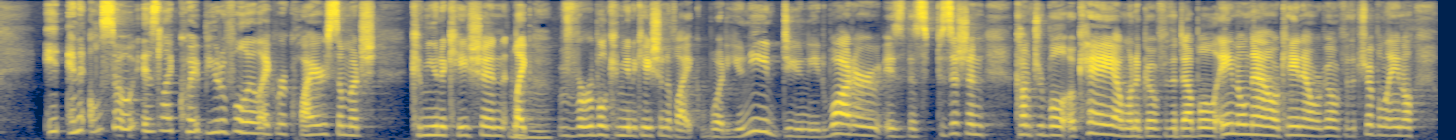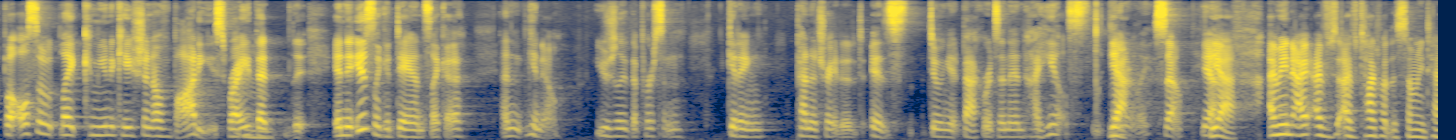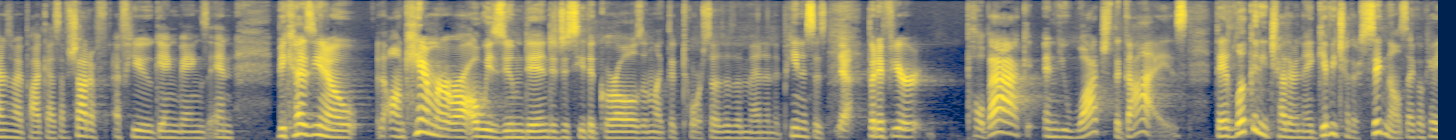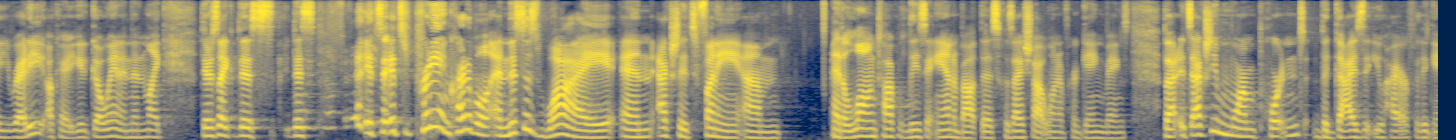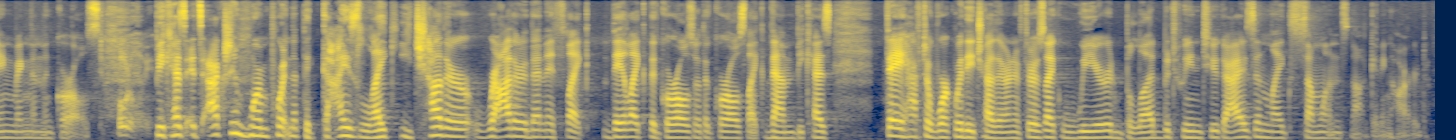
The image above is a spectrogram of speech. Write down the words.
it and it also is like quite beautiful. It like requires so much communication like mm-hmm. verbal communication of like what do you need? Do you need water? Is this position comfortable? Okay i want to go for the double anal now. Okay now we're going for the triple anal. But also like communication of bodies right? Mm-hmm. That and it is like a dance like a and you know usually the person getting penetrated is doing it backwards and in high heels Yeah. literally. so yeah Yeah. I mean, I, I've I've talked about this so many times in my podcast. I've shot a few gangbangs, and because you know on camera we're always zoomed in to just see the girls and like the torsos of the men and the penises. Yeah. But if you're pull back and you watch the guys, they look at each other and they give each other signals like, okay, you ready? Okay, you go in, and then like there's like this this. It's it's pretty incredible, and this is why. And actually, it's funny. Um, I had a long talk with Lisa Ann about this because I shot one of her gangbangs. But it's actually more important the guys that you hire for the gangbang than the girls. Totally. Because it's actually more important that the guys like each other rather than if like they like the girls or the girls like them because they have to work with each other. And if there's like weird blood between two guys, and like someone's not getting hard.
